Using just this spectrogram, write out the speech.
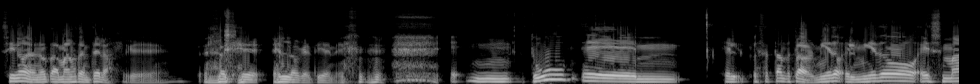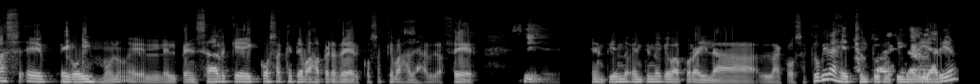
Sí, no, además no te enteras, que es lo que, es lo que tiene. Eh, mm, tú, eh, el, claro, el miedo, el miedo es más eh, egoísmo, ¿no? El, pensar que cosas que te vas a perder, cosas que vas a dejar de hacer. Sí. Eh, entiendo, entiendo que va por ahí la, cosa. ¿Qué hubieras hecho en tu rutina diaria,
